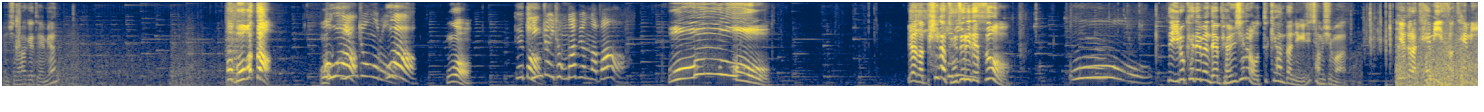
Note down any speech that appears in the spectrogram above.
변신하게 되면. 어 먹었다! 어, 우와. 기행종으로. 우와. 우와. 대박 기행종이 정답이었나봐. 오! 야 나 피가 두 줄이 됐어 오 근데 이렇게 되면 내가 변신을 어떻게 한다는 얘기지? 잠시만 얘들아 템이 있어 템이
